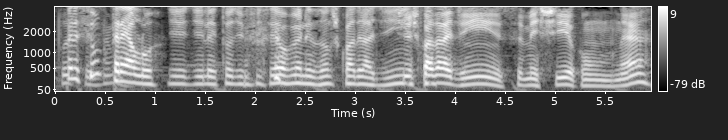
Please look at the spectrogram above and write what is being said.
Putz, Parecia um trelo de, de leitor de ia organizando os quadradinhos. Tinha os quadradinhos, você mexia com, né?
